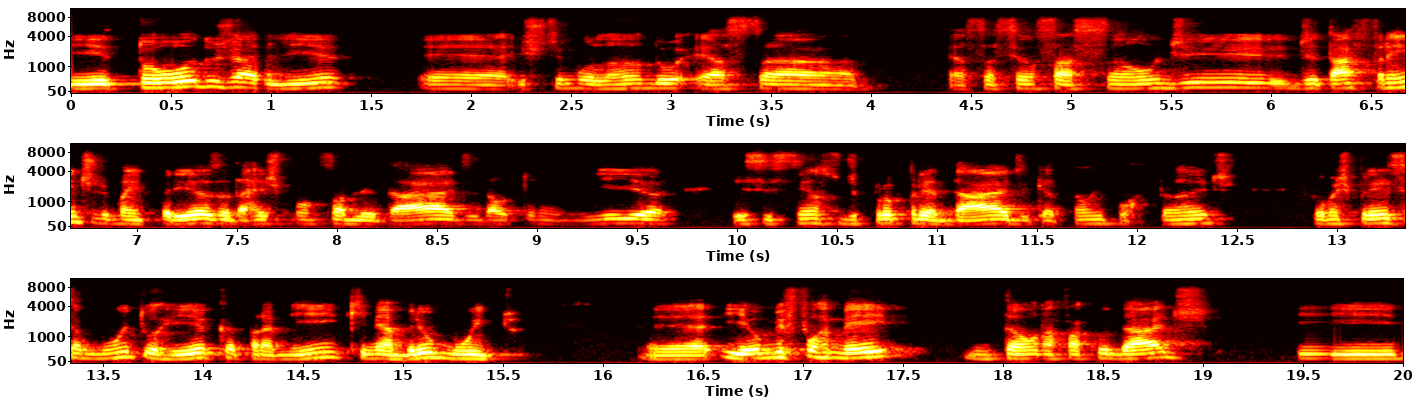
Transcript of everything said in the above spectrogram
e todos ali é, estimulando essa, essa sensação de, de estar à frente de uma empresa, da responsabilidade, da autonomia, esse senso de propriedade que é tão importante. Foi uma experiência muito rica para mim, que me abriu muito. É, e eu me formei então na faculdade e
